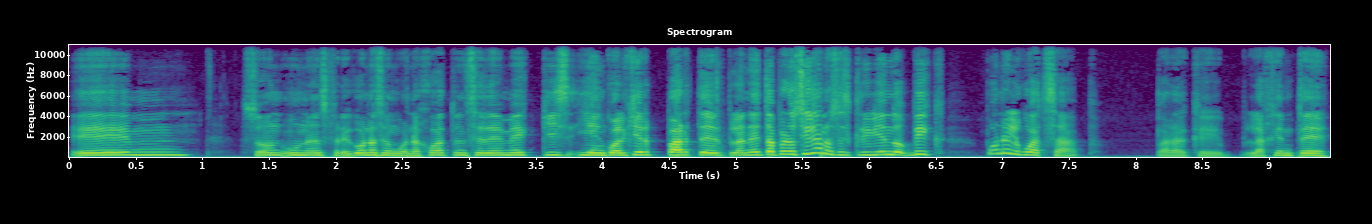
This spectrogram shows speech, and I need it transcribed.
em, son unas fregonas en Guanajuato, en CDMX y en cualquier parte del planeta. Pero síganos escribiendo. Vic, pon el WhatsApp para que la gente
